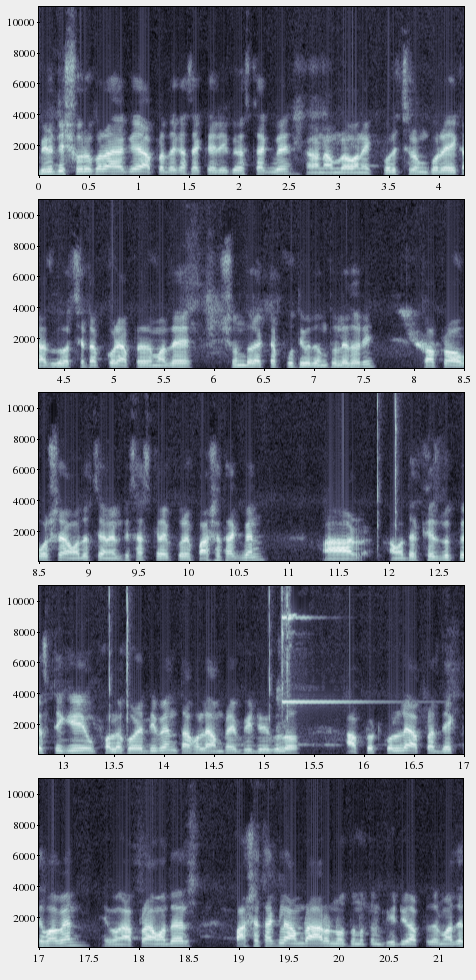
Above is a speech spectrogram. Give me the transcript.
ভিডিওটি শুরু করার আগে আপনাদের কাছে একটা রিকোয়েস্ট থাকবে, কারণ আমরা অনেক পরিশ্রম করে এই কাজগুলো সেট করে আপনাদের মাঝে সুন্দর একটা প্রতিবেদন তুলে ধরি। তো আপনারা অবশ্যই আমাদের চ্যানেলটি সাবস্ক্রাইব করে পাশে থাকবেন, আর আমাদের ফেসবুক পেজটিকে ফলো করে দিবেন, তাহলে আমরা এই ভিডিওগুলো আপলোড করলে আপনারা দেখতে পাবেন এবং আপনারা আমাদের পাশে থাকলে আমরা আরও নতুন নতুন ভিডিও আপনাদের মাঝে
